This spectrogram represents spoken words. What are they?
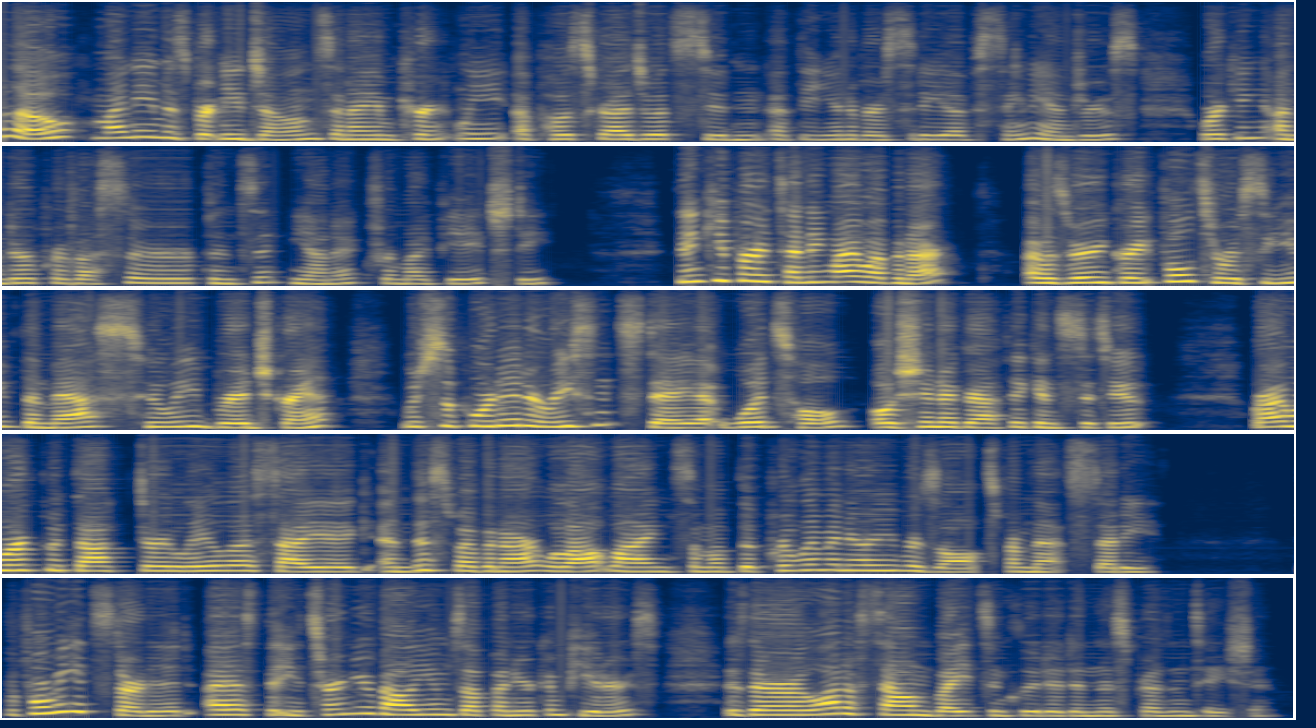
Hello, my name is Brittany Jones and I am currently a postgraduate student at the University of St. Andrews working under Professor Vincent Janik for my PhD. Thank you for attending my webinar. I was very grateful to receive the Mass Hui Bridge Grant, which supported a recent stay at Woods Hole Oceanographic Institute, where I worked with Dr. Laela Sayigh, and this webinar will outline some of the preliminary results from that study. Before we get started, I ask that you turn your volumes up on your computers, as there are a lot of sound bites included in this presentation.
